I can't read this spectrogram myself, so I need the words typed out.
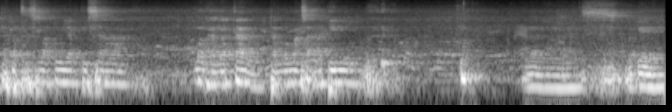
Dapat sesuatu yang bisa menghangatkan dan memasak hatimu. yes. Oke.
